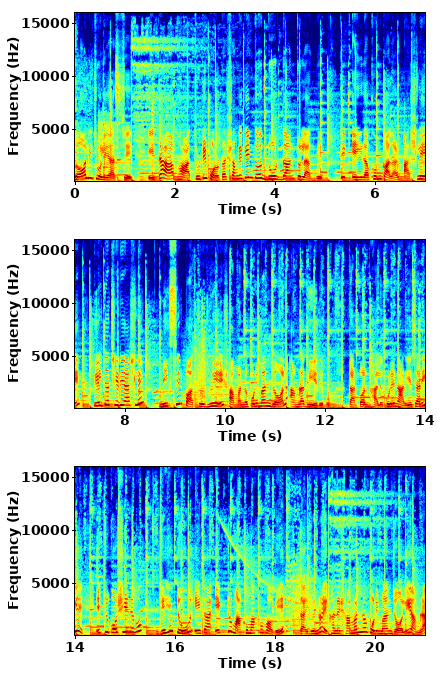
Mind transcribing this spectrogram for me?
জলই চলে আসছে। এটা ভাত, রুটি, পরোটার সঙ্গে কিন্তু দুর্দান্ত লাগবে। ঠিক এই রকম কালার আসলে, তেলটা ছেড়ে আসলে মিক্সির পাত্র ধুয়ে সামান্য পরিমাণ জল আমরা দিয়ে দেব। তারপর ভালো করে নাড়িয়ে চাড়িয়ে একটু কষিয়ে নেব। যেহেতু এটা একটু মাখো মাখো হবে, তাই জন্য এখানে সামান্য পরিমাণ জলই আমরা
